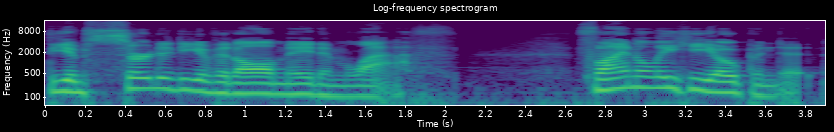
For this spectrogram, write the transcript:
The absurdity of it all made him laugh. Finally, he opened it.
